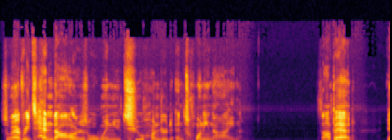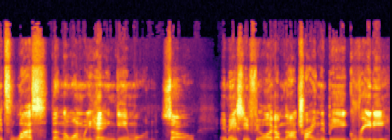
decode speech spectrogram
So every $10 will win you 229. It's not bad. It's less than the one we hit in game one. So it makes me feel like I'm not trying to be greedy,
